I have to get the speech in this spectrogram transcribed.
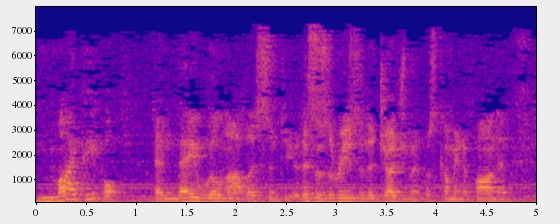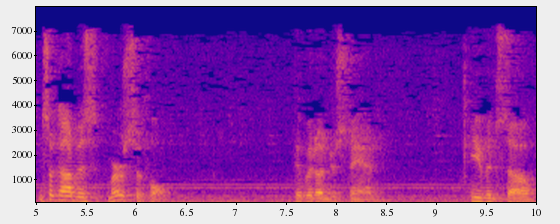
my people and they will not listen to you. This is the reason the judgment was coming upon them. And so God was merciful. They would understand. Even so,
